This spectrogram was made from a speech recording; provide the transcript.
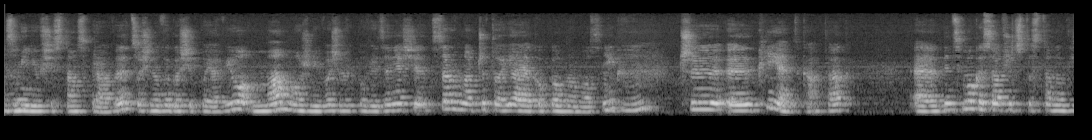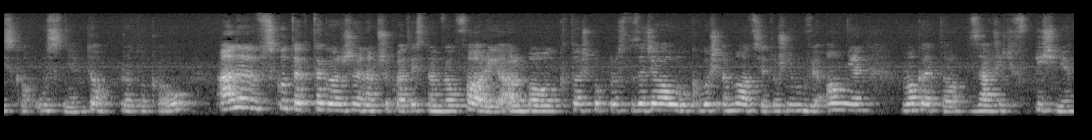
zmienił się stan sprawy, coś nowego się pojawiło, mam możliwość wypowiedzenia się, zarówno czy to ja jako pełnomocnik, Mhm. czy y, klientka, tak? E, więc mogę zawrzeć to stanowisko ustnie do protokołu, ale wskutek tego, że na przykład jestem w euforii albo ktoś po prostu zadziałały u kogoś emocje, to już nie mówię o mnie, mogę to zawrzeć w piśmie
